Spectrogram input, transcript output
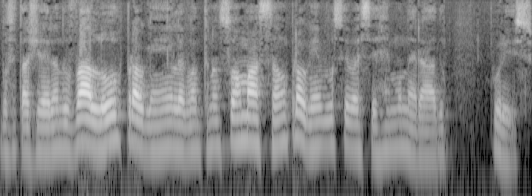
você está gerando valor para alguém, levando transformação para alguém, você vai ser remunerado por isso.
